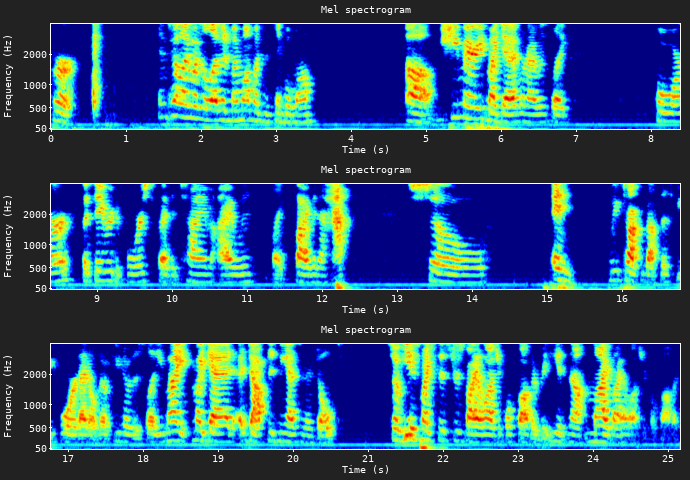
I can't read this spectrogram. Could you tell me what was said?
for until I was 11. My mom was a single mom. Um, she married my dad when I was like four, but they were divorced by the time I was like five and a half. So, and we've talked about this before, and I don't know if you know this, Letty. My my dad adopted me as an adult, so he is my sister's biological father, but he is not my biological father.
